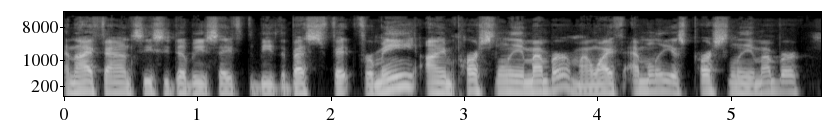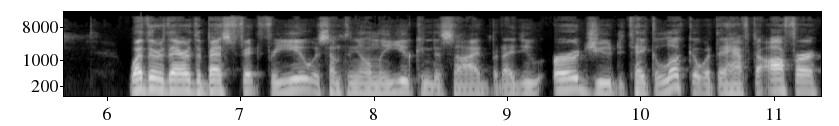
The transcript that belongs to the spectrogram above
and I found CCW Safe to be the best fit for me. I'm personally a member. My wife Emily is personally a member. Whether they're the best fit for you is something only you can decide, but I do urge you to take a look at what they have to offer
